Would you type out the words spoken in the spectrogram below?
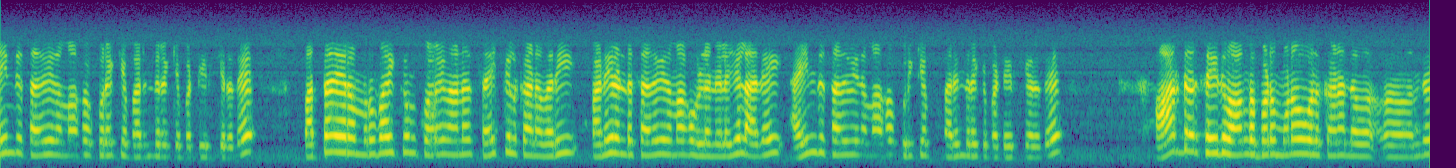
ஐந்து சதவீதமாக குறைக்க பரிந்துரைக்கப்பட்டிருக்கிறது. பத்தாயிரம் ரூபாய்க்கும் குறைவான சைக்கிளுக்கான வரி பனிரெண்டு சதவீதமாக உள்ள நிலையில் அதை ஐந்து சதவீதமாக குறிக்க பரிந்துரைக்கப்பட்டிருக்கிறது. ஆர்டர் செய்து வாங்கப்படும் உணவுகளுக்கான அந்த வந்து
